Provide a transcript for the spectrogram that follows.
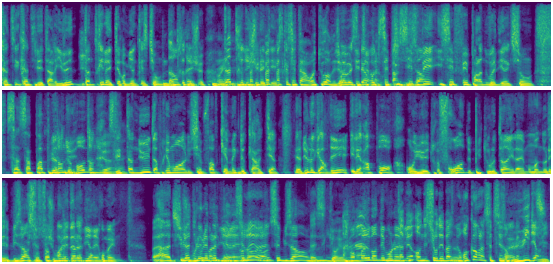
quand il, quand il est arrivé, d'entrée, il a été remis en question. D'entrée de jeu. Oui. D'entrée de Parce- jeu, il parce- était. Parce que c'était un retour déjà. Ouais, un retour. il s'est fait, il s'est fait par la nouvelle direction. Ça, ça a pas plu à tout le monde. C'était tendu. D'après moi, Lucien Favre, qui est un mec de caractère, il a dû le garder et les rapports ont eu être froids depuis tout le temps. Et là, à un moment donné, C'est bizarre, ils se je sont parés d'un le virer, commun. Ah, celui-là, tu voulais pas le virer. C'est vrai, ouais. hein, c'est bizarre. Ben, c'est curieux. Ils vont pas demander mon avis. mais on est sur des bases de record là cette saison. Ouais. Je veux Huit, dire, huit.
